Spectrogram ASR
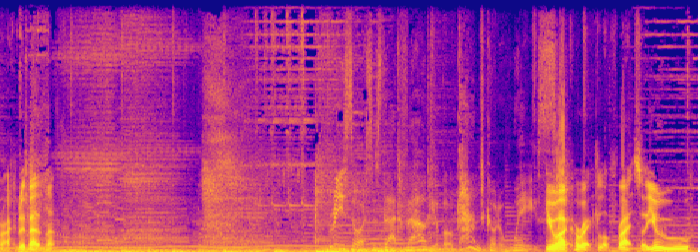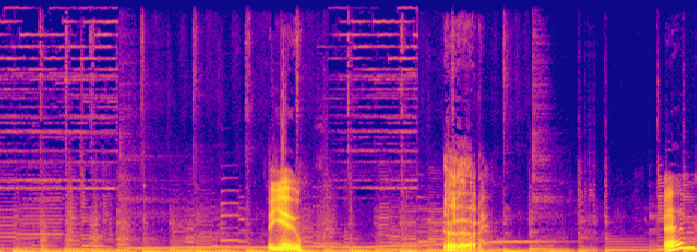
Alright, I can do it better than that. Resources that valuable can't go to waste. You are correct, love. Right, so you. For you. Um.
